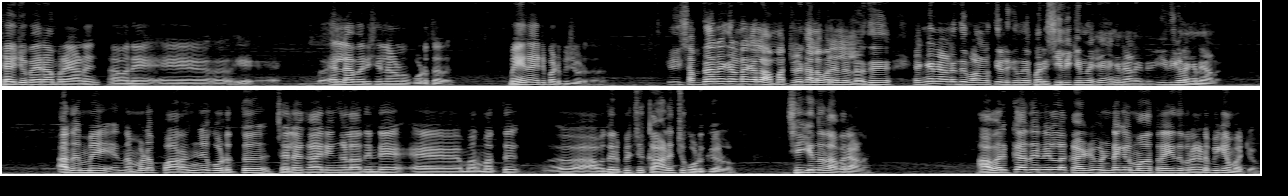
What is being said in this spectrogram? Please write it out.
ഷൈജു പേരാമ്പ്രയാണ് അവന് എല്ലാ പരിശീലനങ്ങളും കൊടുത്തത്. മെയിനായിട്ട് പഠിപ്പിച്ചു കൊടുത്തത്. ഈ ശബ്ദാനുകരണ കല മറ്റൊരു കല പോലെയല്ലല്ലോ. ഇത് എങ്ങനെയാണ് ഇത് വളർത്തിയെടുക്കുന്നത് പരിശീലിക്കുന്നത് എങ്ങനെയാണ് അതിന്റെ രീതികൾ എങ്ങനെയാണ്? അത് മേ നമ്മൾ പറഞ്ഞു കൊടുത്ത് ചില കാര്യങ്ങൾ അതിന്റെ മർമ്മത്ത് അവതരിപ്പിച്ച് കാണിച്ചു കൊടുക്കുകയുള്ളൂ. ചെയ്യുന്നത് അവരാണ്. അവർക്ക് അതിനുള്ള കഴിവുണ്ടെങ്കിൽ മാത്രമേ ഇത് പ്രകടിപ്പിക്കാൻ പറ്റൂ.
